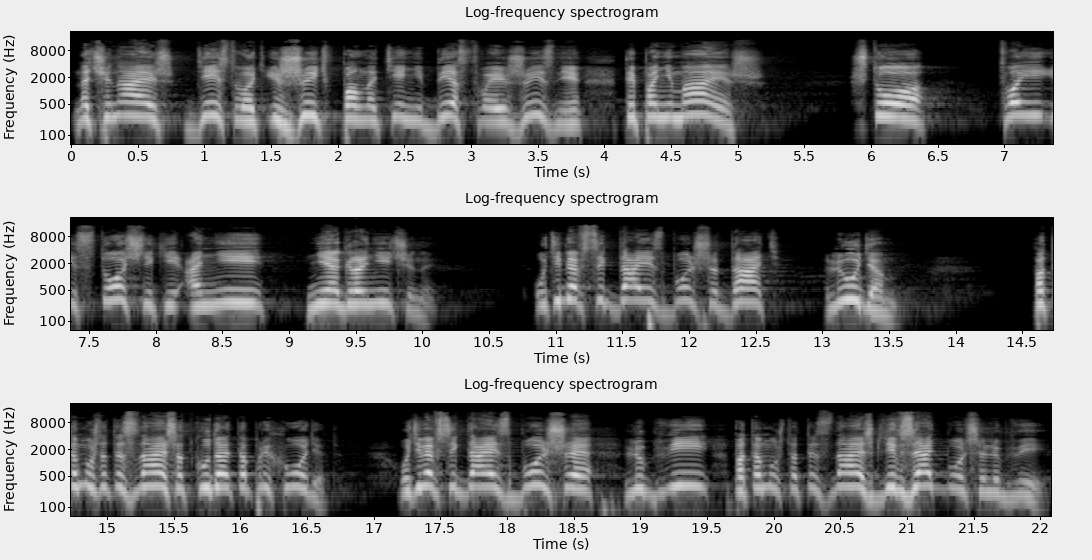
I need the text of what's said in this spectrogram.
начинаешь действовать и жить в полноте небес твоей жизни, ты понимаешь, что твои источники, они не ограничены. У тебя всегда есть больше дать людям – потому что ты знаешь, откуда это приходит. У тебя всегда есть больше любви, потому что ты знаешь, где взять больше любви.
